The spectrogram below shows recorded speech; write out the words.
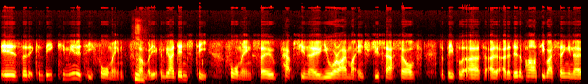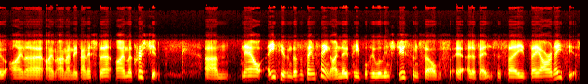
is that it can be community forming for hmm. somebody. It can be identity forming. So perhaps, you know, you or I might introduce ourselves to people at, at a dinner party by saying, you know, I'm, a, I'm, I'm Andy Bannister, I'm a Christian. Um, now, atheism does the same thing. I know people who will introduce themselves at events and say they are an atheist.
